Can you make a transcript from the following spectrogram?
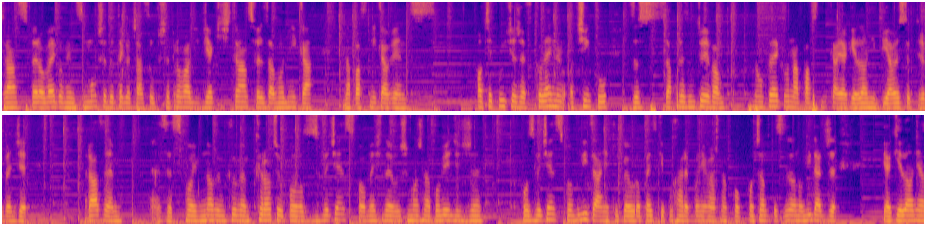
transferowego, więc muszę do tego czasu przeprowadzić jakiś transfer zawodnika, napastnika, więc oczekujcie, że w kolejnym odcinku zaprezentuję Wam nowego napastnika Jagiellonii Białystok, który będzie razem ze swoim nowym klubem kroczył po zwycięstwo. Myślę już można powiedzieć, że po zwycięstwo w lidze, a nie tylko europejskie puchary, ponieważ na po początku sezonu widać, że Jagiellonia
